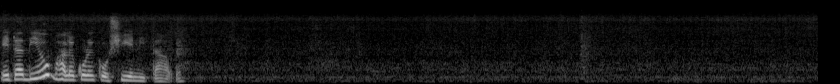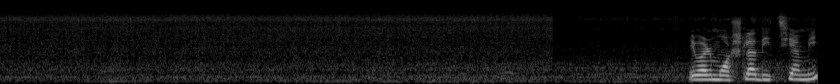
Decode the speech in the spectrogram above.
এটা দিয়েও ভালো করে কষিয়ে নিতে হবে। এবার মশলা দিচ্ছি আমি।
